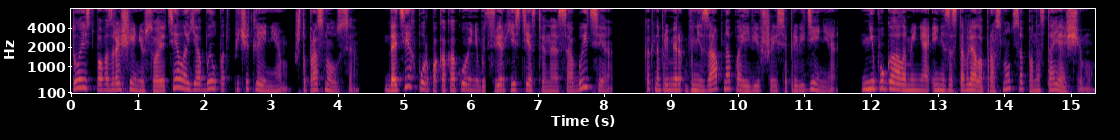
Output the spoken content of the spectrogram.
То есть по возвращению в свое тело я был под впечатлением, что проснулся. До тех пор, пока какое-нибудь сверхъестественное событие, как, например, внезапно появившееся привидение, не пугало меня и не заставляло проснуться по-настоящему.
